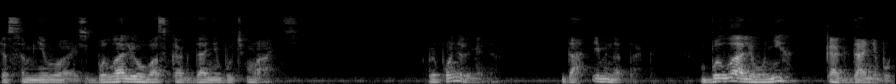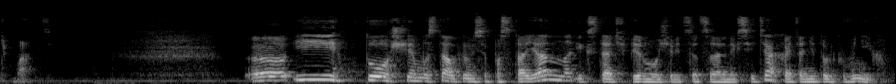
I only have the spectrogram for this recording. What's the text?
я сомневаюсь, была ли у вас когда-нибудь мать? Вы поняли меня? Да, именно так. Была ли у них когда-нибудь мать? Э, и то, с чем мы сталкиваемся постоянно, и, кстати, в первую очередь в социальных сетях, хотя не только в них –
